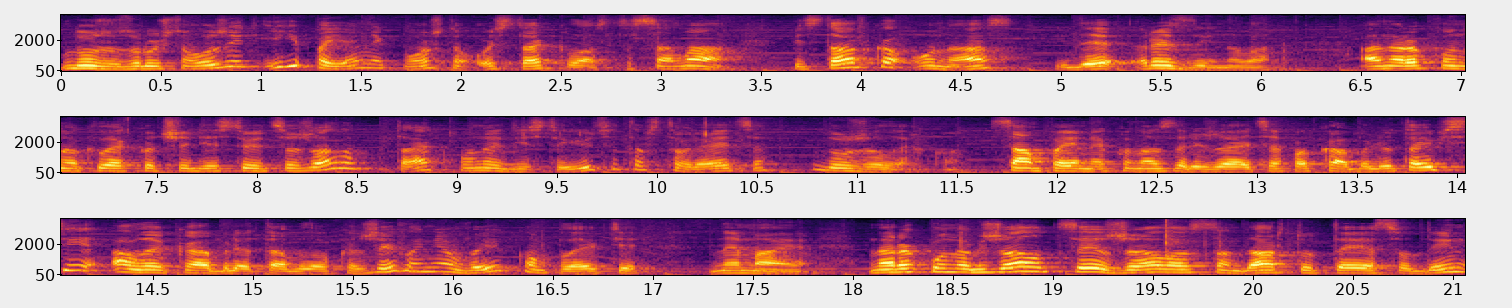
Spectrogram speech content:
дуже зручно лежить і паяльник можна ось так класти. Сама підставка у нас йде резинова. А на рахунок легко чи дістаються жала, так вони дістаються та вставляються дуже легко. Сам паяльник у нас заряджається по кабелю Type-C, але кабеля та блока живлення в комплекті немає. На рахунок жал це жало стандарту TS1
